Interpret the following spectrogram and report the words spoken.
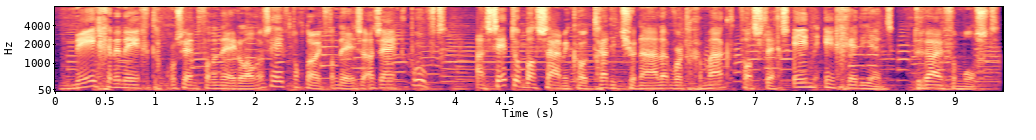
99% van de Nederlanders heeft nog nooit van deze azijn geproefd. Aceto balsamico tradizionale wordt gemaakt van slechts één ingrediënt: druivenmost.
